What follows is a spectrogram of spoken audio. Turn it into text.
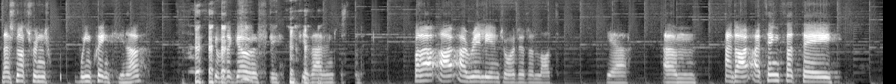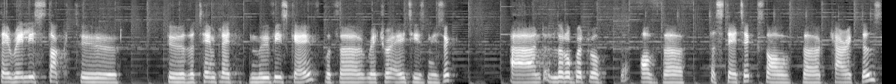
that's not wink, wink, wink, you know? Give it a go if, you, if you're that interested. But I, I, I really enjoyed it a lot. Yeah. Um, and I, I think that they they really stuck to to the template that the movies gave with the retro 80s music and a little bit of, of the aesthetics of the characters,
